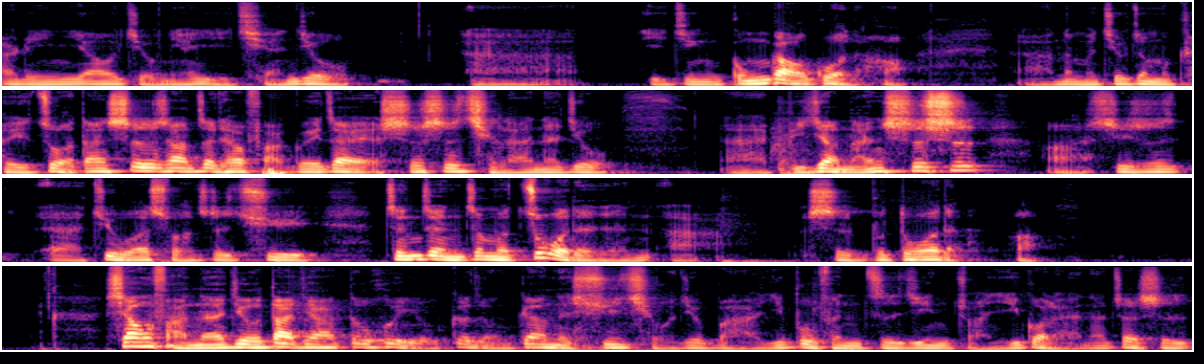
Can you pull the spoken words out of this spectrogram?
二零幺九年以前就啊已经公告过了哈。啊，那么就这么可以做，但事实上这条法规在实施起来呢，就啊比较难实施啊。其实呃，据我所知，去真正这么做的人啊是不多的啊。相反呢，就大家都会有各种各样的需求，就把一部分资金转移过来。那这时，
